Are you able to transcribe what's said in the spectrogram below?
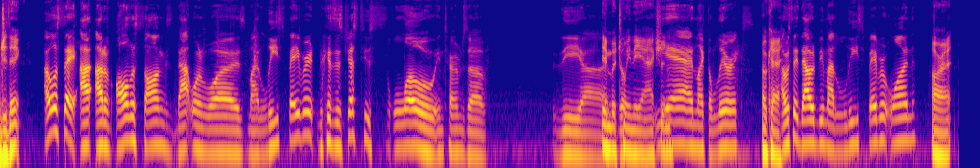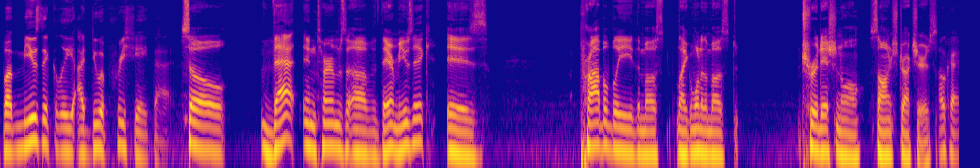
What'd you think? I will say, out, out of all the songs, that one was my least favorite because it's just too slow in terms of the uh, In between the action? Yeah, and like the lyrics. Okay. I would say that would be my least favorite one, All right. but musically, I do appreciate that. So that in terms of their music is probably the most like one of the most traditional song structures. Okay.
